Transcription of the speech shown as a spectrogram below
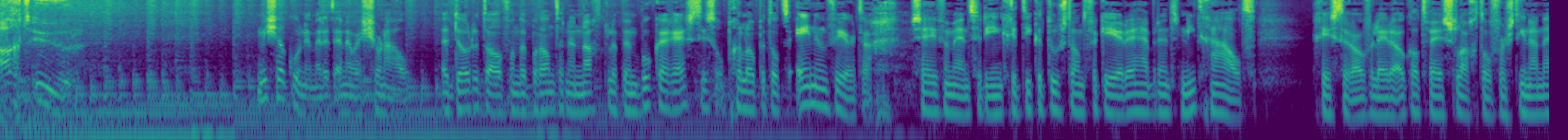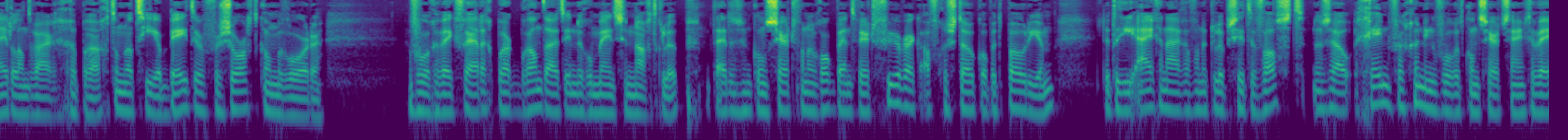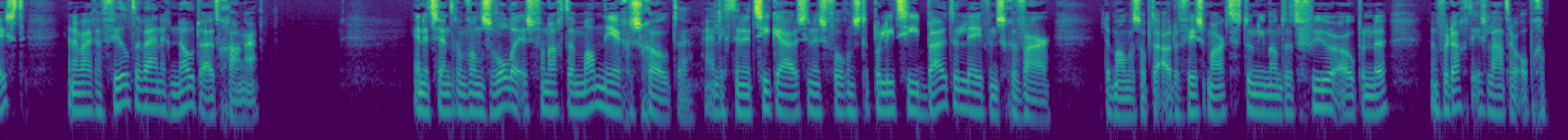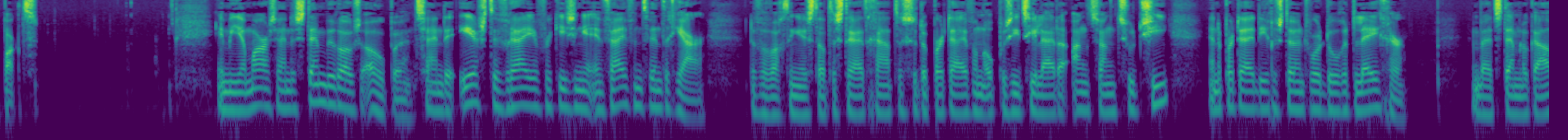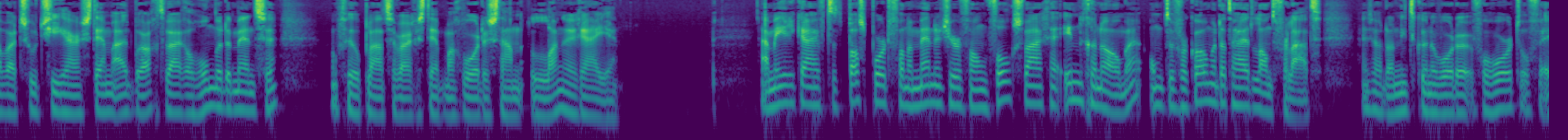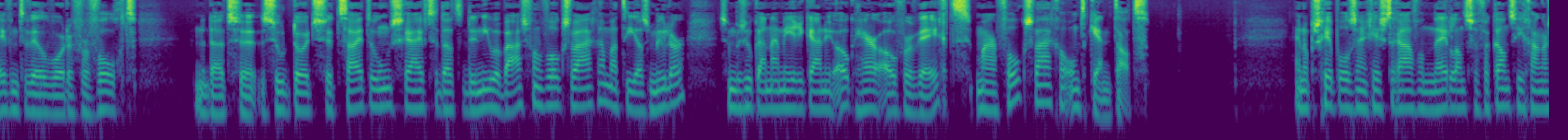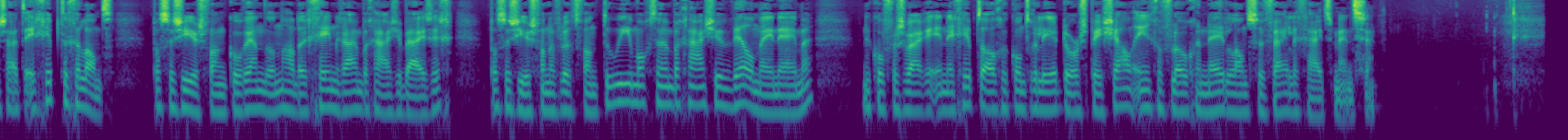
8 uur. Michel Koenen met het NOS-journaal. Het dodental van de brand in een nachtclub in Boekarest is opgelopen tot 41. Zeven mensen die in kritieke toestand verkeerden hebben het niet gehaald. Gisteren overleden ook al twee slachtoffers die naar Nederland waren gebracht... omdat ze hier beter verzorgd konden worden. Vorige week vrijdag brak brand uit in de Roemeense nachtclub. Tijdens een concert van een rockband werd vuurwerk afgestoken op het podium. De drie eigenaren van de club zitten vast. Er zou geen vergunning voor het concert zijn geweest... en er waren veel te weinig nooduitgangen. In het centrum van Zwolle is vannacht een man neergeschoten. Hij ligt in het ziekenhuis en is volgens de politie buiten levensgevaar. De man was op de Oude Vismarkt toen iemand het vuur opende. Een verdachte is later opgepakt. In Myanmar zijn de stembureaus open. Het zijn de eerste vrije verkiezingen in 25 jaar. De verwachting is dat de strijd gaat tussen de partij van oppositieleider Aung San Suu Kyi... en de partij die gesteund wordt door het leger. En bij het stemlokaal waar Suu Kyi haar stem uitbracht waren honderden mensen. Op veel plaatsen waar gestemd mag worden staan lange rijen. Amerika heeft het paspoort van een manager van Volkswagen ingenomen om te voorkomen dat hij het land verlaat. Hij zou dan niet kunnen worden verhoord of eventueel worden vervolgd. De Duitse Süddeutsche Zeitung schrijft dat de nieuwe baas van Volkswagen, Matthias Müller, zijn bezoek aan Amerika nu ook heroverweegt, maar Volkswagen ontkent dat. En op Schiphol zijn gisteravond Nederlandse vakantiegangers uit Egypte geland. Passagiers van Corendon hadden geen ruim bagage bij zich. Passagiers van de vlucht van TUI mochten hun bagage wel meenemen. De koffers waren in Egypte al gecontroleerd door speciaal ingevlogen Nederlandse veiligheidsmensen.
